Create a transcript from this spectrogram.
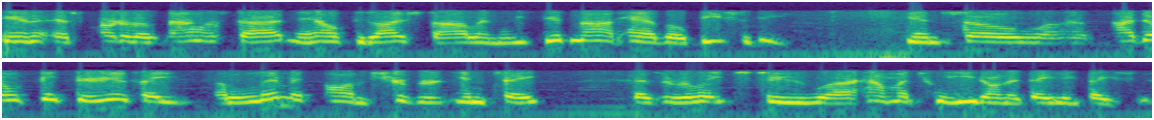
in, as part of a balanced diet and a healthy lifestyle, and we did not have obesity. And so uh, I don't think there is a, a limit on sugar intake as it relates to uh, how much we eat on a daily basis.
